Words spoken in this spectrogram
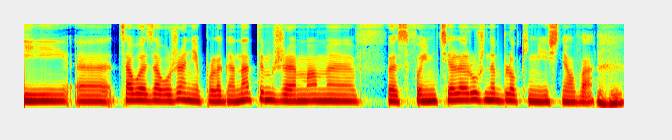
i e, całe założenie polega na tym, że mamy w swoim ciele różne bloki mięśniowe, mhm.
